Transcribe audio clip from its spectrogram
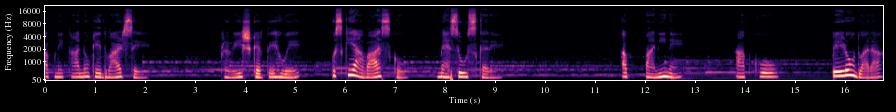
अपने कानों के द्वार से प्रवेश करते हुए उसकी आवाज़ को महसूस करें। अब पानी ने आपको पेड़ों द्वारा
